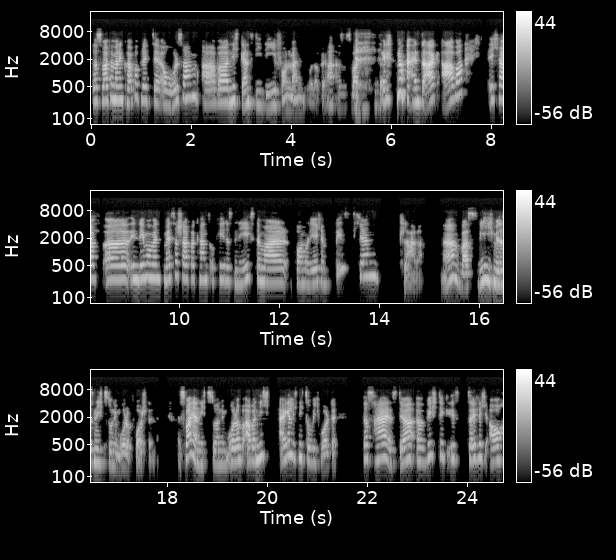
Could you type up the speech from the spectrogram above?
Das war für meinen Körper vielleicht sehr erholsam, aber nicht ganz die Idee von meinem Urlaub. Ja. Also es war nur ein Tag, aber ich habe äh, in dem Moment messerscharf erkannt, okay, das nächste Mal formuliere ich ein bisschen klarer, ja, was, wie ich mir das Nichtstun im Urlaub vorstelle. Es war ja nichts so im Urlaub, aber nicht, eigentlich nicht so, wie ich wollte. Das heißt, ja, äh, wichtig ist tatsächlich auch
